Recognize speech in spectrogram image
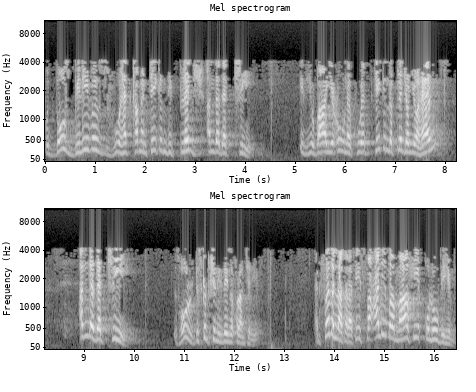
with those believers who had come and taken the pledge under that tree. If you yubayi'unak, who had taken the pledge on your hands under that tree. This whole description is there in the Quran Sharif. And further Allah Ta'ala says, فَعَلِمَ مَا فِي قُلُوبِهِمْ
